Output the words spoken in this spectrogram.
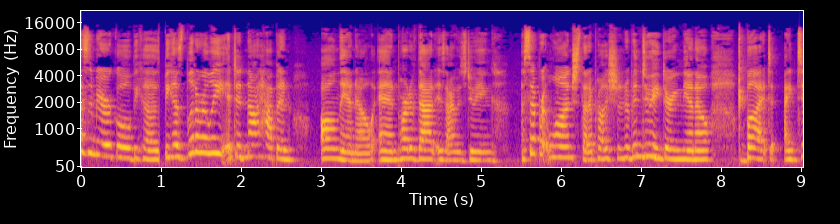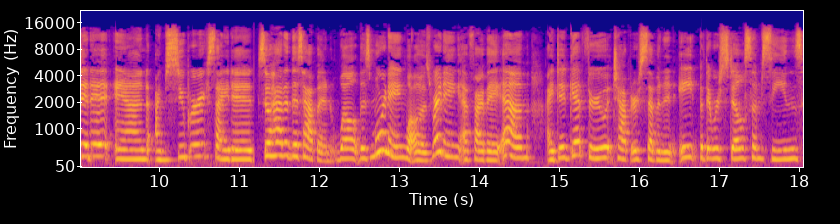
is a miracle because because literally it did not happen all nano and part of that is I was doing a separate launch that I probably shouldn't have been doing during Nano, but I did it and I'm super excited. So how did this happen? Well, this morning while I was writing at 5 a.m., I did get through chapters 7 and 8, but there were still some scenes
